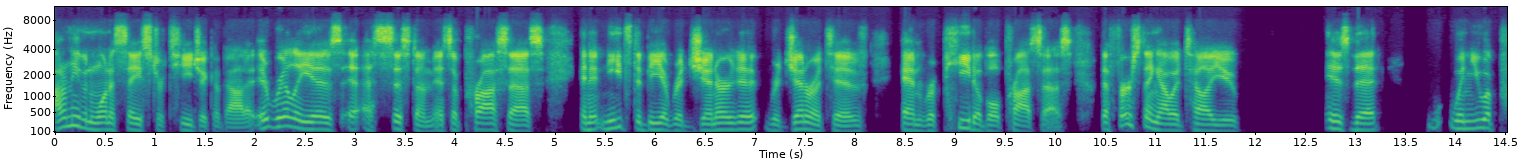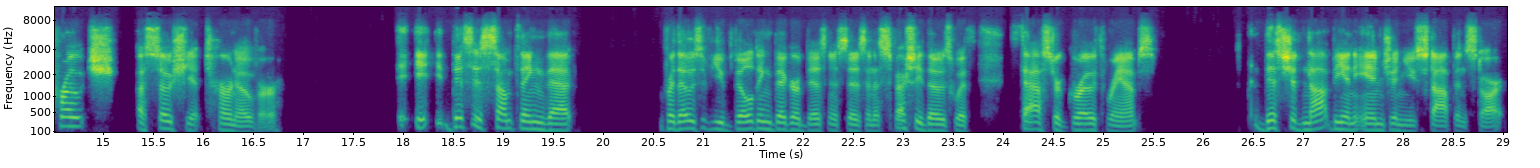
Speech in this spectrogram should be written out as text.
I don't even want to say strategic about it. It really is a system, it's a process, and it needs to be a regenerative, regenerative and repeatable process. The first thing I would tell you is that when you approach associate turnover, it, it, this is something that for those of you building bigger businesses and especially those with faster growth ramps, this should not be an engine you stop and start.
